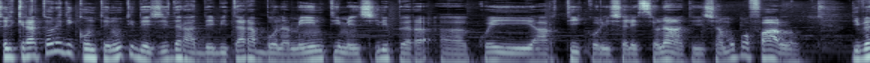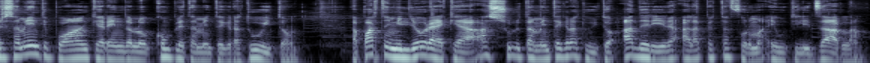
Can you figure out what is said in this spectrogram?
Se il creatore di contenuti desidera addebitare abbonamenti mensili per uh, quei articoli selezionati, diciamo, può farlo. Diversamente può anche renderlo completamente gratuito. La parte migliore è che è assolutamente gratuito aderire alla piattaforma e utilizzarla.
